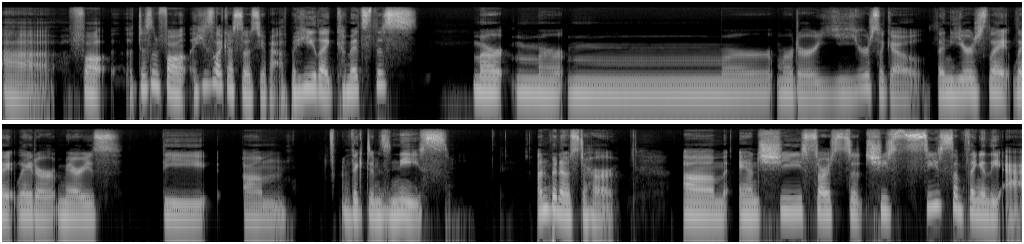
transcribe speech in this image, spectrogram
uh fall doesn't fall he's like a sociopath but he like commits this mur- mur- mur- murder years ago. Then years late, late later, marries the um, victim's niece, unbeknownst to her. Um, and she starts to she sees something in the a-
